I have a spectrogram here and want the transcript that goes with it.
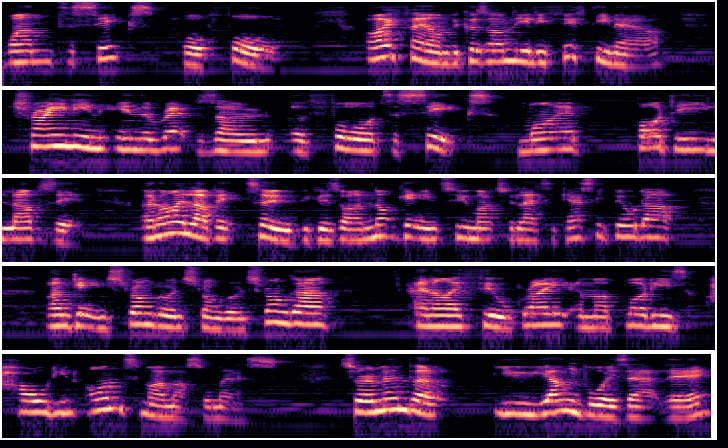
1 to 6 or 4. I found because I'm nearly 50 now, training in the rep zone of 4 to 6, my body loves it. And I love it too because I'm not getting too much lactic acid build up. I'm getting stronger and stronger and stronger and I feel great and my body's holding on to my muscle mass. So remember, you young boys out there,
